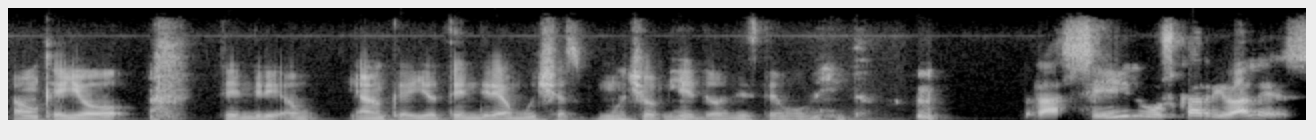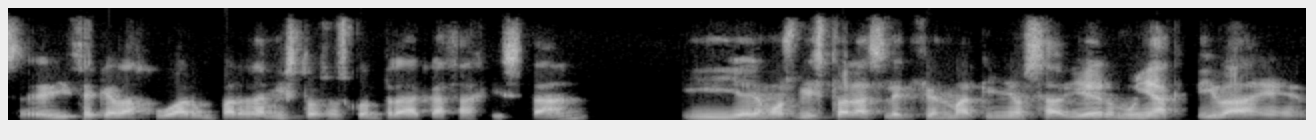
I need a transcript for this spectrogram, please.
Aunque yo tendría, aunque yo tendría muchos, mucho miedo en este momento. Brasil busca rivales. Eh, dice que va a jugar un par de amistosos contra Kazajistán y ya hemos visto a la selección Marquinhos Xavier muy activa en,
